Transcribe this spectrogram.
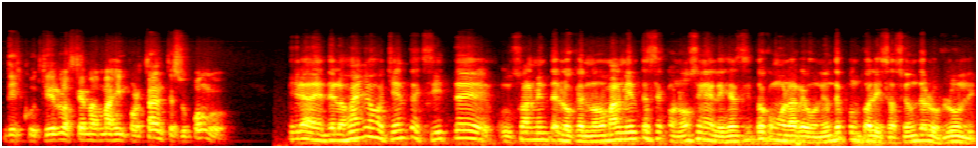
discutir los temas más importantes, supongo. Mira, desde los años 80 existe usualmente lo que normalmente se conoce en el ejército como la reunión de puntualización de los lunes.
